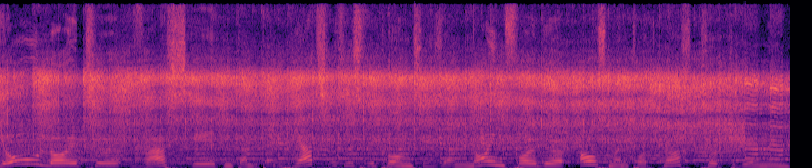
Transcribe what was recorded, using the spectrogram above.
Yo Leute, was geht? Und damit ein herzliches Willkommen zu dieser neuen Folge auf meinem Podcast Crypto Gaming.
